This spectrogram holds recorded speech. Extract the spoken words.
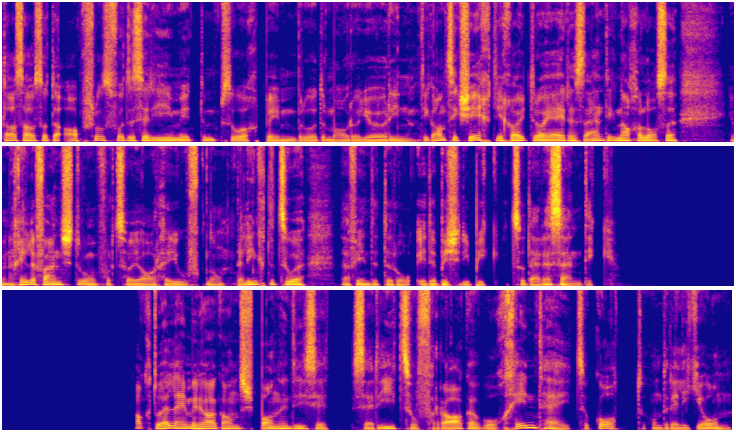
Das also der Abschluss der Serie mit dem Besuch beim Bruder Mauro Jörin. Die ganze Geschichte könnt ihr euch in einer Sendung nachhören, in einem Killenfenster, das wir vor zwei Jahren haben aufgenommen haben. Den Link dazu den findet ihr auch in der Beschreibung zu dieser Sendung. Aktuell haben wir ja eine ganz spannende Serie zu Fragen, die haben, zu Gott und Religion.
